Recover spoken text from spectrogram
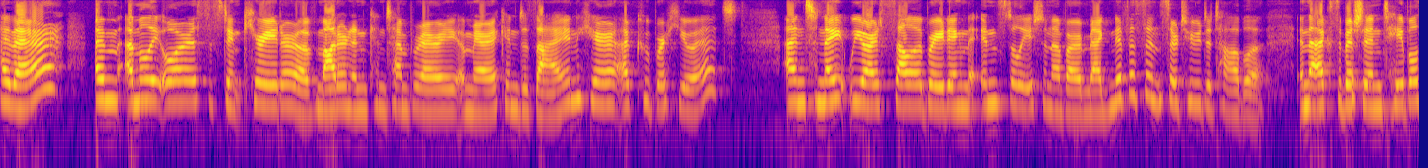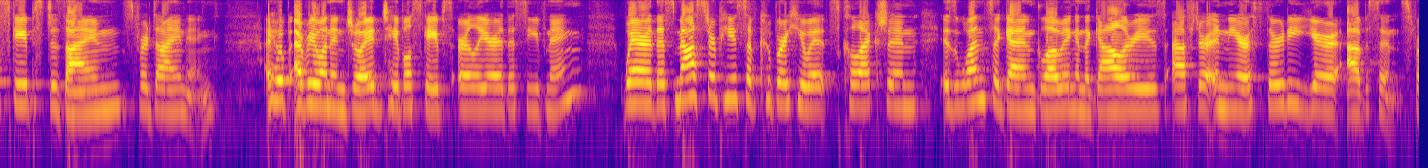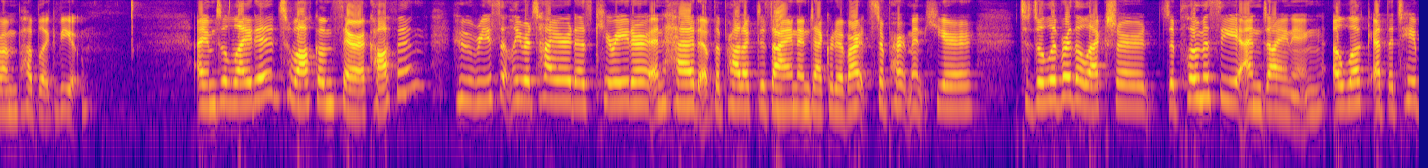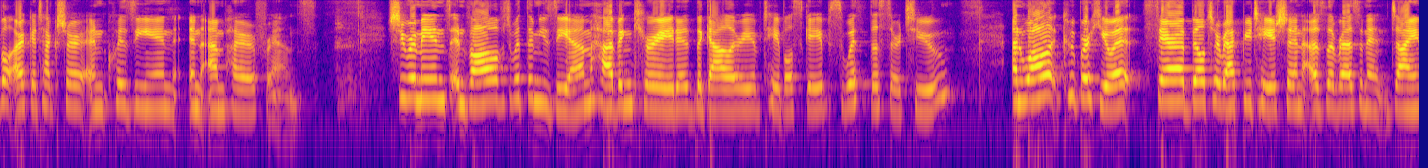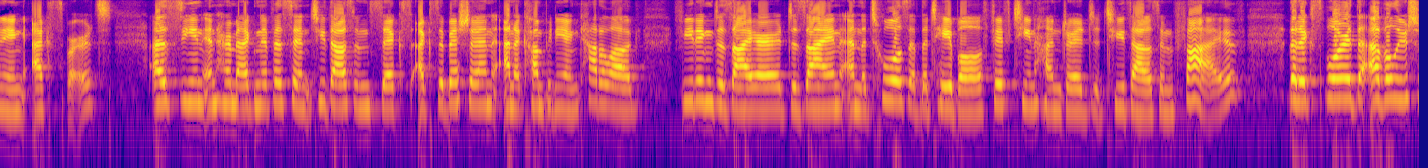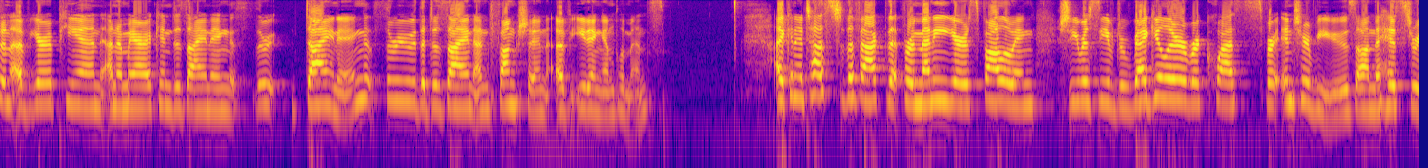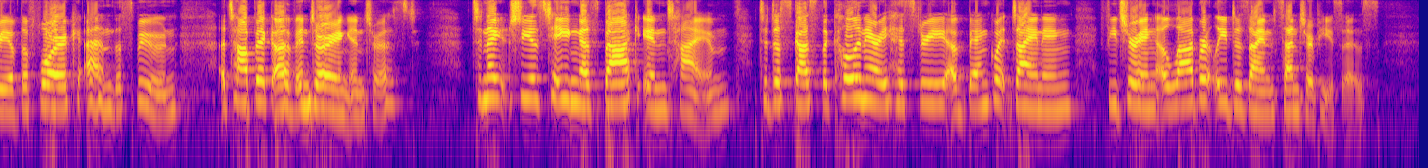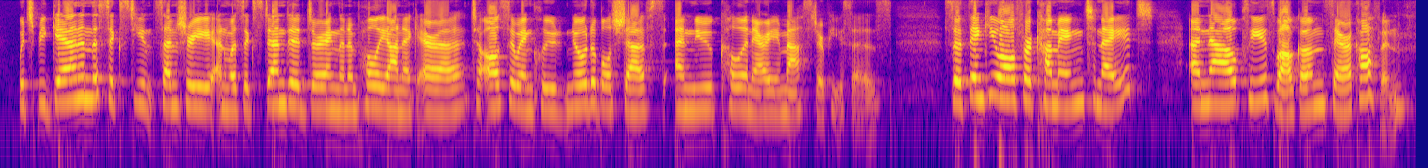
Hi there. I'm Emily Orr, Assistant Curator of Modern and Contemporary American Design here at Cooper Hewitt. And tonight we are celebrating the installation of our magnificent Surtout de Table in the exhibition Tablescapes Designs for Dining. I hope everyone enjoyed Tablescapes earlier this evening, where this masterpiece of Cooper Hewitt's collection is once again glowing in the galleries after a near 30 year absence from public view. I am delighted to welcome Sarah Coffin, who recently retired as curator and head of the Product Design and Decorative Arts Department here, to deliver the lecture Diplomacy and Dining A Look at the Table Architecture and Cuisine in Empire France. She remains involved with the museum, having curated the gallery of tablescapes with the Surtout. And while at Cooper Hewitt, Sarah built a reputation as the resident dining expert, as seen in her magnificent 2006 exhibition and accompanying catalog, Feeding Desire, Design, and the Tools of the Table, 1500 to 2005, that explored the evolution of European and American designing through, dining through the design and function of eating implements. I can attest to the fact that for many years following, she received regular requests for interviews on the history of the fork and the spoon, a topic of enduring interest. Tonight, she is taking us back in time to discuss the culinary history of banquet dining featuring elaborately designed centerpieces which began in the 16th century and was extended during the Napoleonic era to also include notable chefs and new culinary masterpieces. So thank you all for coming tonight. And now please welcome Sarah Coffin.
